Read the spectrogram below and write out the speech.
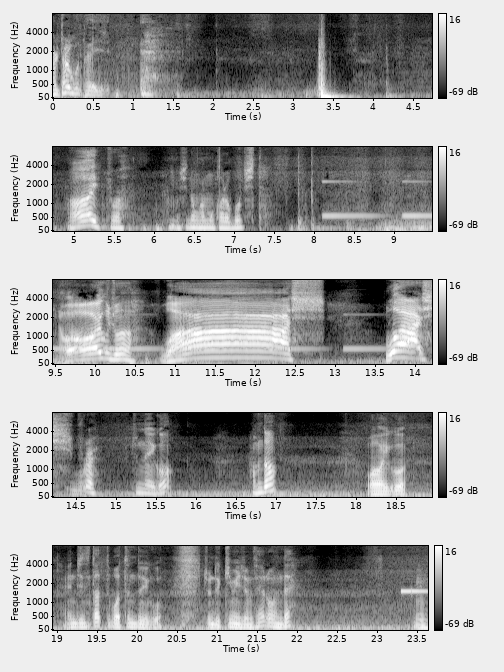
발 털고 타야지. 아이 좋아. 한번 시동 한번 걸어 봅시다. 어이구 좋아. 와 씨. 와씨. 물을 좋네 이거. 한 번 더? 와 이거 엔진 스타트 버튼도 이거 좀 느낌이 좀 새로운데? 응.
